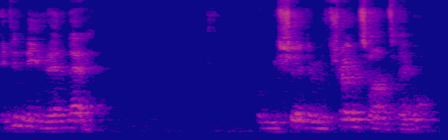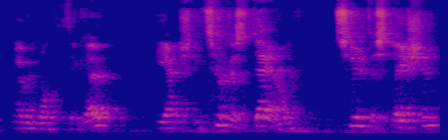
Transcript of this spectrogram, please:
It didn't even end there. When we showed him the train timetable, where we wanted to go, he actually took us down to the station.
